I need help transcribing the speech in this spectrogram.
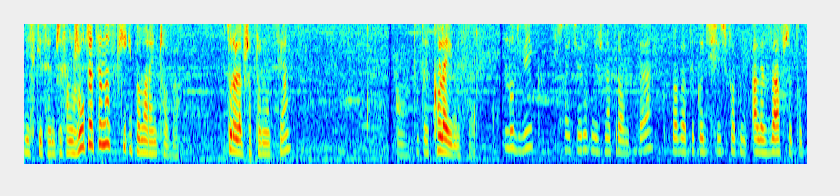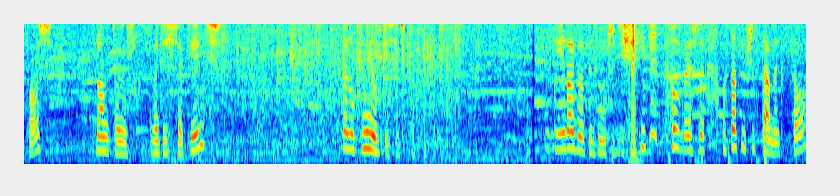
niskie ceny. Czy są żółte cenówki i pomarańczowe? Która lepsza promocja? O, tutaj kolejny fer. Ludwik, słuchajcie, również na promce. Co prawda tylko 10%, ale zawsze to coś. Prom to już 25. Stelux minus 10%. Tylko nie dojdę do tych zniczy dzisiaj. Dobra, jeszcze ostatni przystanek, co?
